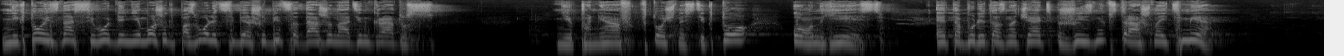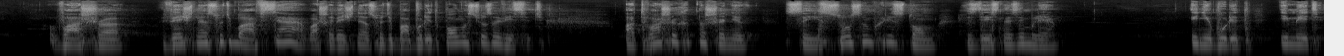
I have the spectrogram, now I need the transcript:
Никто из нас сегодня не может позволить себе ошибиться даже на один градус, не поняв в точности, кто Он есть. Это будет означать жизнь в страшной тьме. Ваша вечная судьба, вся ваша вечная судьба будет полностью зависеть от ваших отношений с Иисусом Христом здесь на земле. И не будет иметь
